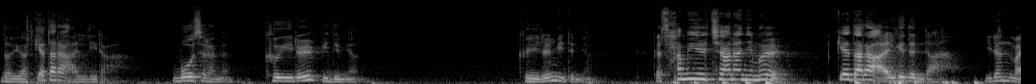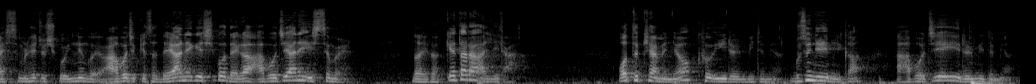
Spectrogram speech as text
너희가 깨달아 알리라. 무엇을 하면 그 일을 믿으면 그 일을 믿으면 그러니까 삼위일체 하나님을 깨달아 알게 된다. 이런 말씀을 해주시고 있는 거예요. 아버지께서 내 안에 계시고 내가 아버지 안에 있음을 너희가 깨달아 알리라. 어떻게 하면요? 그 일을 믿으면. 무슨 일입니까? 아버지의 일을 믿으면.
